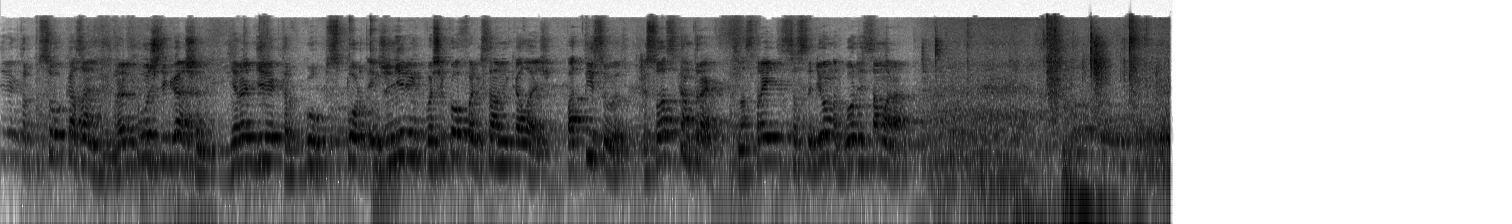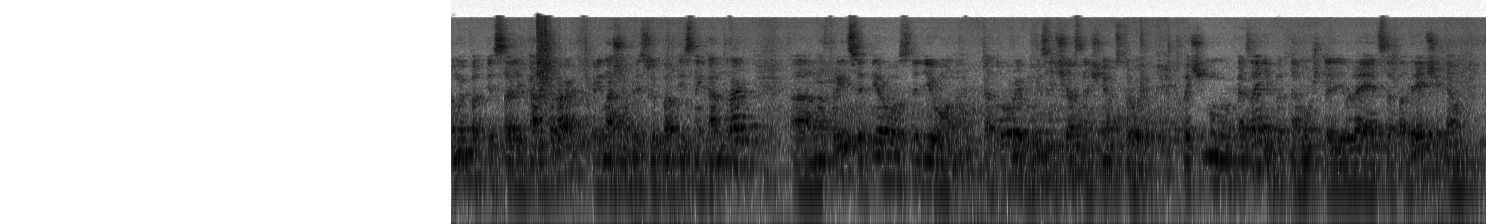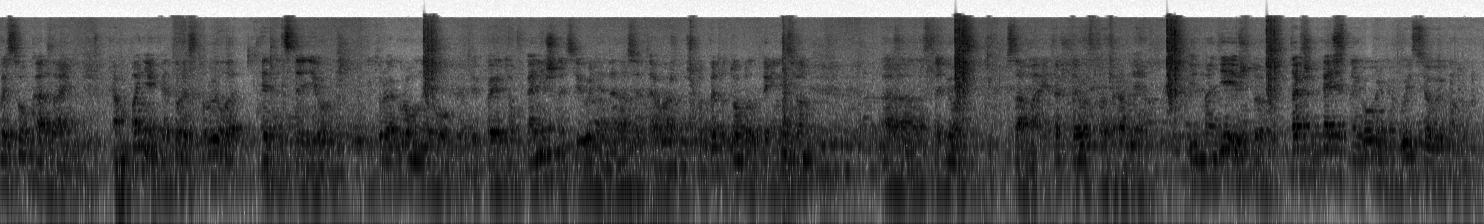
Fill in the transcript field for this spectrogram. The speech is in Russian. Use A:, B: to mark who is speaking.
A: Директор ПСО «Казань» Ральфович Дегашин, генеральный директор ГУП «Спорт Инжиниринг» Васюков Александр Николаевич подписывают государственный контракт на строительство стадиона в городе Самара.
B: Подписали контракт, при нашем присутствии подписанный контракт э, на строительство первого стадиона, который мы сейчас начнем строить. Почему мы в Казани? Потому что является подрядчиком ПСО «Казань», компания, которая строила этот стадион, у которой огромный опыт. И поэтому, конечно, сегодня для нас это важно, чтобы этот опыт перенесен э, на стадион в Самаре. Так что я вас поздравляю. И надеюсь, что так же качественно и вовремя будет все выполнено.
